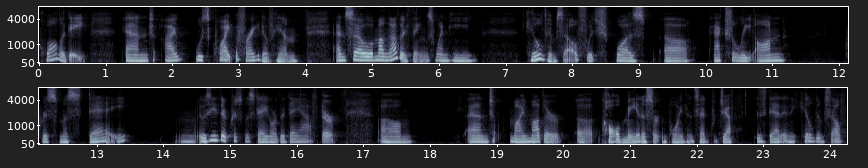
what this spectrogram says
quality and i was quite afraid of him and so among other things when he killed himself which was uh, actually on christmas day mm, it was either christmas day or the day after um, and my mother uh, called me at a certain point and said Jeff is dead and he killed himself.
